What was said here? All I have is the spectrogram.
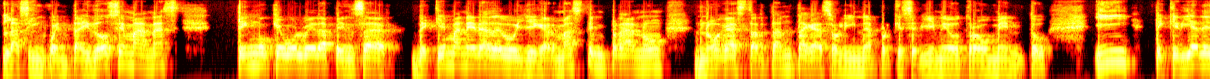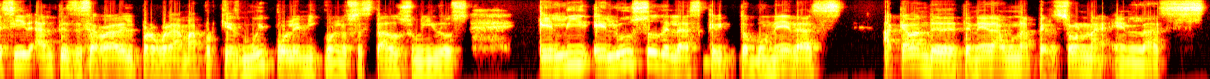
las 52 semanas, tengo que volver a pensar de qué manera debo llegar más temprano, no gastar tanta gasolina porque se viene otro aumento. Y te quería decir antes de cerrar el programa, porque es muy polémico en los Estados Unidos, el, uso de las criptomonedas. Acaban de detener a una persona en las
